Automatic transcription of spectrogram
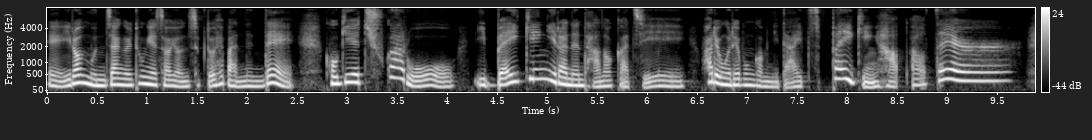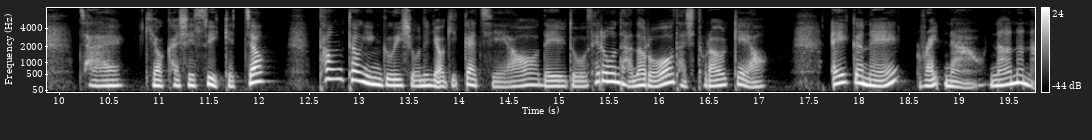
네, 이런 문장을 통해서 연습도 해봤는데 거기에 추가로 이 baking이라는 단어까지 활용을 해본 겁니다. It's baking hot out there. 잘 기억하실 수 있겠죠? 텅텅 English 오늘 여기까지예요. 내일도 새로운 단어로 다시 돌아올게요. 에이콘의 Right Now, Na Na Na.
